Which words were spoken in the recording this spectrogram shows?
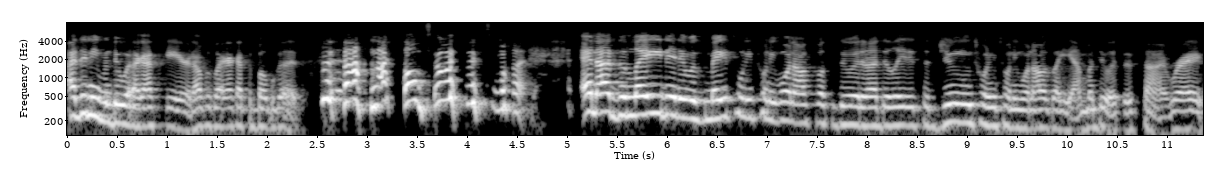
I didn't even do it. I got scared. I was like, I got the bubble guts. I'm not gonna do it this month. And I delayed it. It was May 2021. I was supposed to do it, and I delayed it to June 2021. I was like, yeah, I'm gonna do it this time, right?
